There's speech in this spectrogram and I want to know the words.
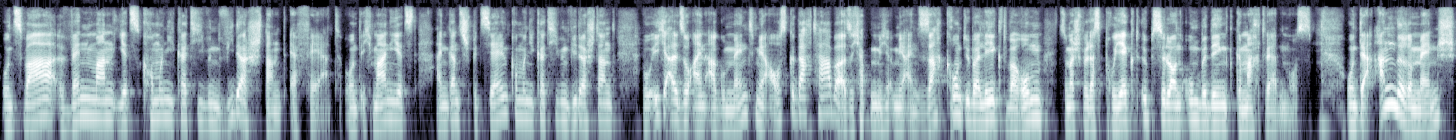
Und zwar, wenn man jetzt kommunikativen Widerstand erfährt. Und ich meine jetzt einen ganz speziellen kommunikativen Widerstand, wo ich also ein Argument mir ausgedacht habe. Also ich habe mir einen Sachgrund überlegt, warum zum Beispiel das Projekt Y unbedingt gemacht werden muss. Und der andere Mensch,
